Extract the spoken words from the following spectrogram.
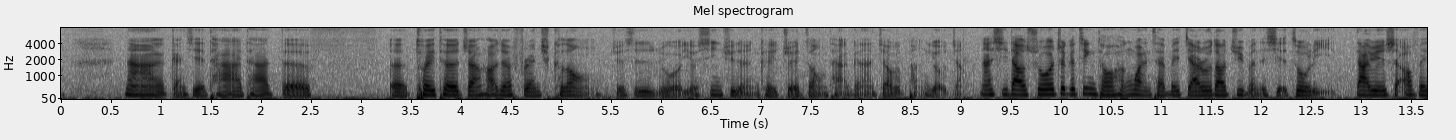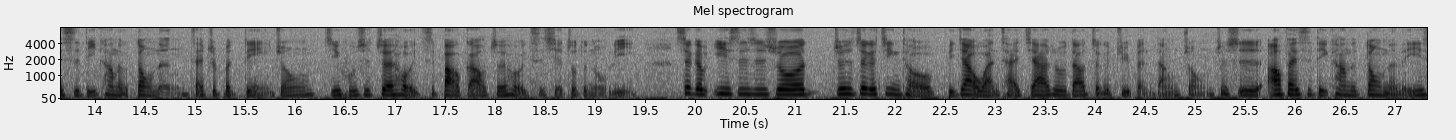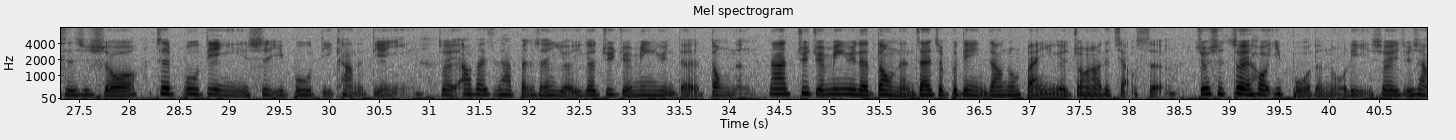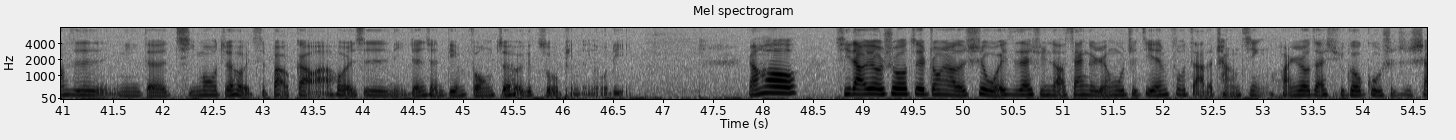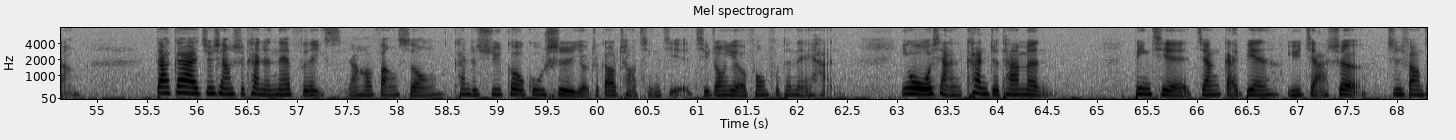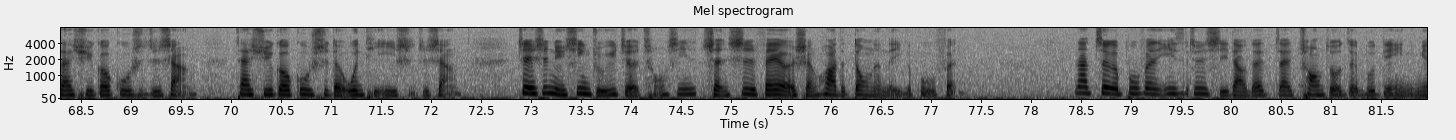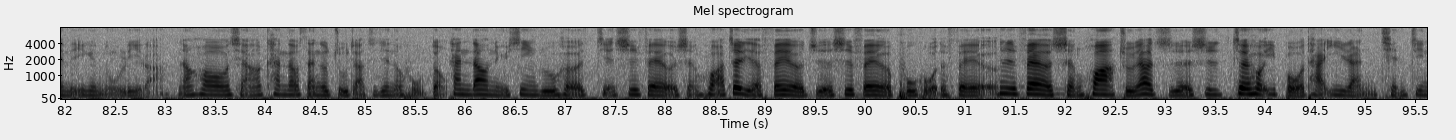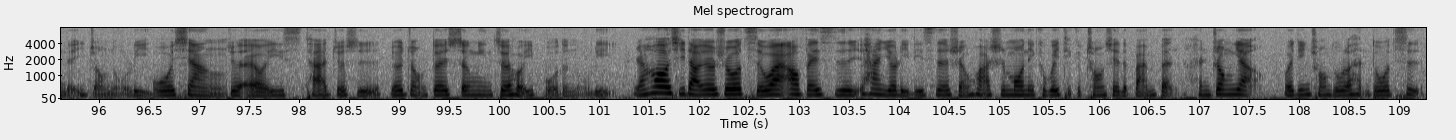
那感谢他，他的呃推特账号叫 French Clone，就是如果有兴趣的人可以追踪他，跟他交个朋友这样。那西岛说这个镜头很晚才被加入到剧本的写作里，大约是奥菲斯抵抗的动能在这部电影中几乎是最后一次报告、最后一次写作的努力。这个意思是说，就是这个镜头比较晚才加入到这个剧本当中。就是奥菲斯抵抗的动能的意思是说，这部电影是一部抵抗的电影。所以奥菲斯他本身有一个拒绝命运的动能。那拒绝命运的动能在这部电影当中扮演一个重要的角色，就是最后一搏的努力。所以就像是你的期末最后一次报告啊，或者是你人生巅峰最后一个作品的努力。然后。祈祷又说，最重要的是，我一直在寻找三个人物之间复杂的场景，环绕在虚构故事之上。大概就像是看着 Netflix，然后放松，看着虚构故事有着高潮情节，其中又有丰富的内涵。因为我想看着他们，并且将改变与假设置放在虚构故事之上，在虚构故事的问题意识之上。这也是女性主义者重新审视菲尔神话的动能的一个部分。那这个部分意思就是洗澡在在创作这部电影里面的一个努力啦，然后想要看到三个主角之间的互动，看到女性如何检视菲尔神话。这里的菲尔指的是飞蛾扑火的飞蛾，是菲尔神话主要指的是最后一搏，他依然前进的一种努力。我想，觉得 Alice 他就是有一种对生命最后一搏的努力。然后洗澡又说，此外，奥菲斯和尤里迪斯的神话是 Monique Wittig 重写的版本，很重要。我已经重读了很多次，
